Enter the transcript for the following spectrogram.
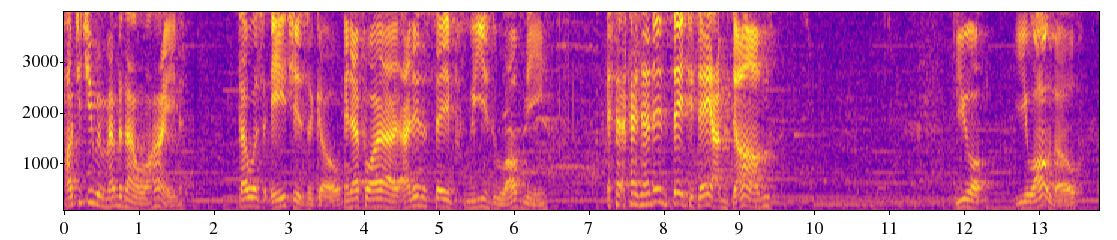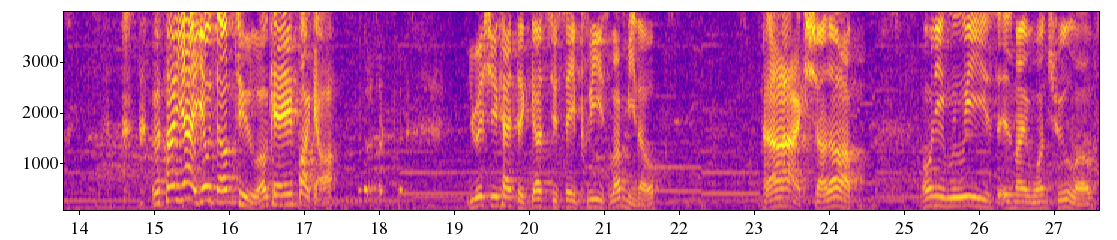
How did you remember that line? That was ages ago. And FYI, I didn't say please love me. and I didn't say today I'm dumb. You are, you are though. yeah, you're dumb too, okay? Fuck off. you wish you had the guts to say please love me though. Ah, shut up. Only Louise is my one true love.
